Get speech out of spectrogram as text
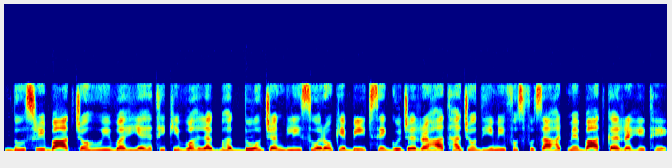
दूसरी बात जो हुई वह यह थी कि वह लगभग दो जंगली सुअरों के बीच से गुजर रहा था जो धीमी फुसफुसाहट में बात कर रहे थे।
